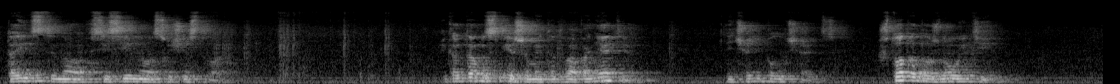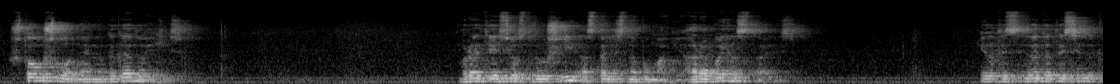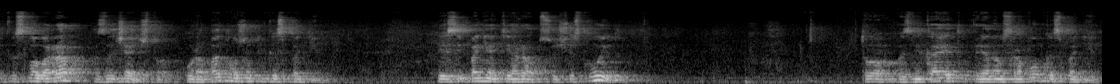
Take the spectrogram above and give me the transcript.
таинственного, всесильного существа. И когда мы смешиваем эти два понятия, ничего не получается. Что-то должно уйти. Что ушло, наверное, догадываетесь? Братья и сестры ушли, остались на бумаге, а рабы остались. И вот это, это, слово «раб» означает, что у раба должен быть господин. Если понятие «раб» существует, то возникает рядом с рабом господин.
